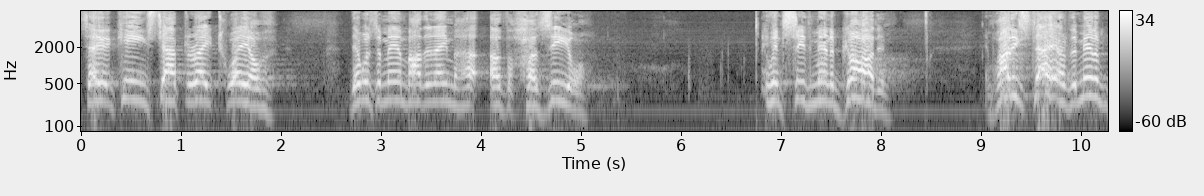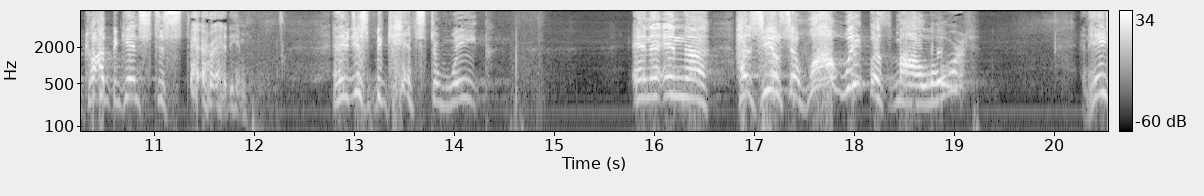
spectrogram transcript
2 Kings chapter 8, 12. There was a man by the name of Hazael he went to see the man of God, and, while he's there, the man of God begins to stare at him. And he just begins to weep. And, and uh, Hazael said, Why weepeth my Lord? And he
